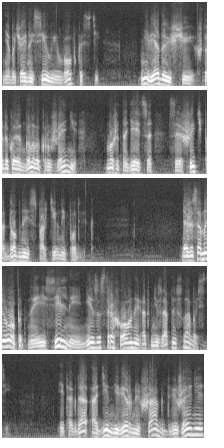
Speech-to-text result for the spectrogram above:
необычайной силы и ловкости — не ведающий, что такое головокружение, может надеяться совершить подобный спортивный подвиг. Даже самые опытные и сильные не застрахованы от внезапной слабости. И тогда один неверный шаг, движение,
